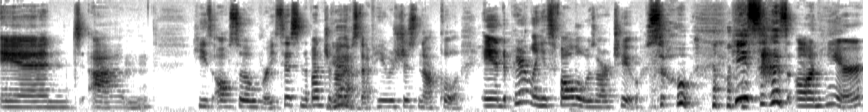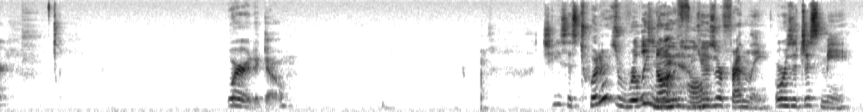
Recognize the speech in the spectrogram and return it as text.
and um, he's also racist and a bunch of Yeah. other stuff. He was just not cool. And apparently his followers are too. So he says on here, where did it go? Jesus, Twitter's really Do not user friendly, or is it just me?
